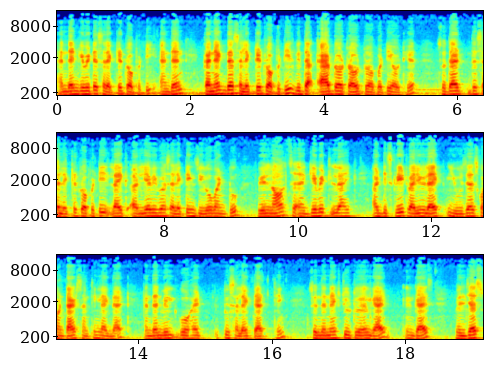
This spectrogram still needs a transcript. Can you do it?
and then give it a selected property and then connect the selected properties with the app.route property out here so that the selected property like earlier we were selecting 0 1 2 we will now uh, give it like a discrete value like users contact something like that and then we'll go ahead to select that thing. So in the next tutorial guide uh, guys we'll just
